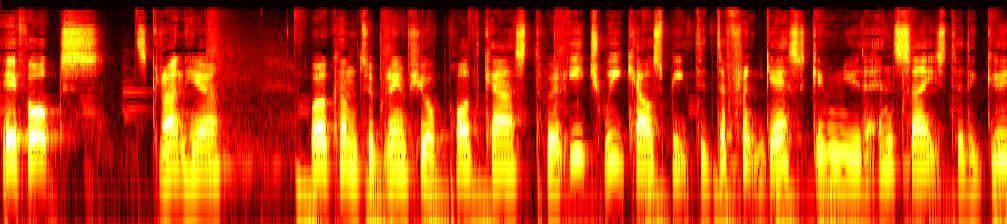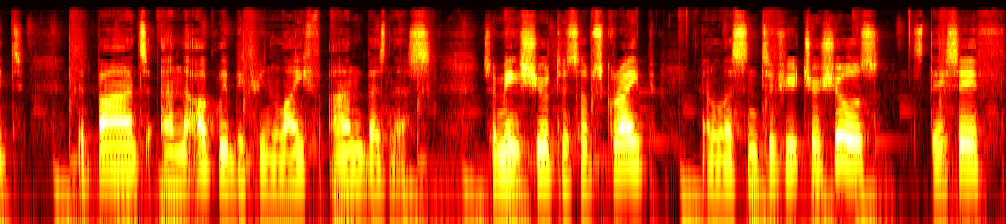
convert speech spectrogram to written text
Hey folks, it's Grant here. Welcome to Brainfuel Podcast, where each week I'll speak to different guests giving you the insights to the good, the bad, and the ugly between life and business. So make sure to subscribe and listen to future shows. Stay safe.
